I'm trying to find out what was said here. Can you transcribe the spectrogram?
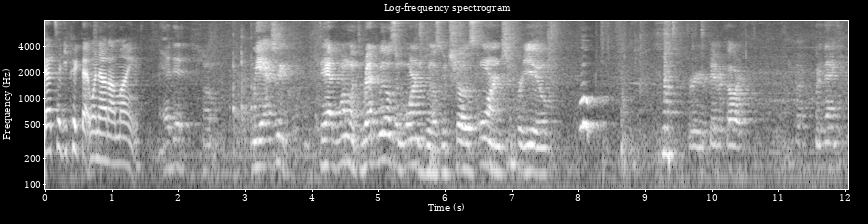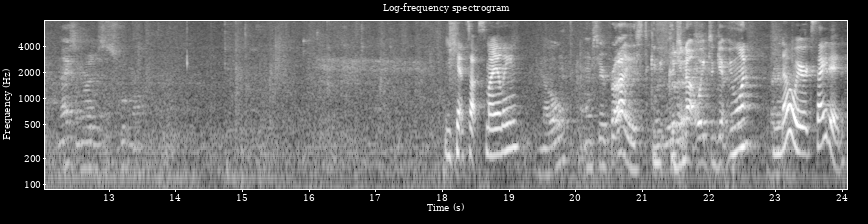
Dad said you picked that one out online. I did. Oh. We actually, they had one with red wheels and orange wheels. We chose orange for you. Woo! For your favorite color. What do you think? Nice, I'm ready to swoop now. You can't stop smiling? No, I'm surprised. Can, could you not wait to get me one? No, we're excited.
